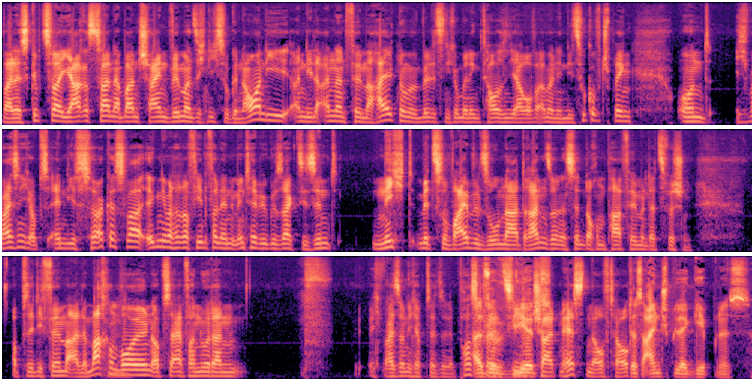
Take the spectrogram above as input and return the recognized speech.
Weil es gibt zwar Jahreszahlen, aber anscheinend will man sich nicht so genau an die, an die anderen Filme halten und man will jetzt nicht unbedingt tausend Jahre auf einmal in die Zukunft springen. Und ich weiß nicht, ob es Andy Serkis war. Irgendjemand hat auf jeden Fall in einem Interview gesagt, sie sind nicht mit Survival so nah dran, sondern es sind noch ein paar Filme dazwischen. Ob sie die Filme alle machen wollen, ob sie einfach nur dann. Ich weiß auch nicht, ob sie in der Post Also wird Charlton Heston auftaucht. das Einspielergebnis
